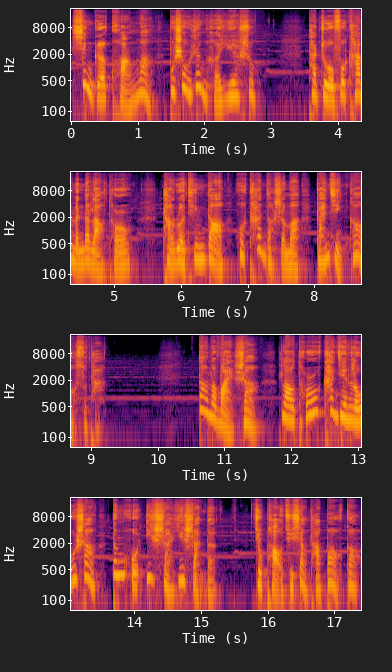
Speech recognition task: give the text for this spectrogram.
性格狂妄，不受任何约束。他嘱咐看门的老头，倘若听到或看到什么，赶紧告诉他。到了晚上。老头看见楼上灯火一闪一闪的，就跑去向他报告。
